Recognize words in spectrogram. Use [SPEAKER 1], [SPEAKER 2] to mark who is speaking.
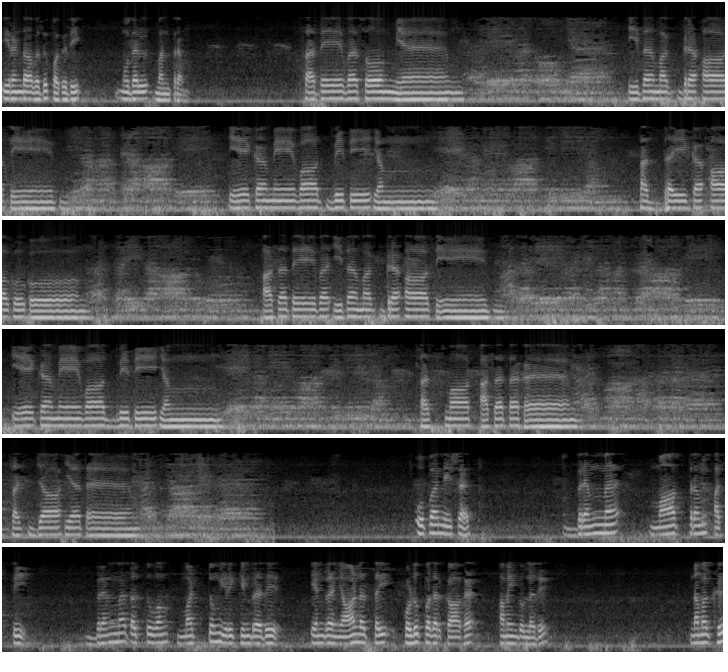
[SPEAKER 1] இரண்டாவது பகுதி முதல் மந்திரம் सदेव सौम्य इदमग्र आसीत् एकमेवाद्वितीयम् तद्धैक आहुको असदेव इदमग्र आसीत् एकमेवाद्वितीयम् तस्मात् असतः सज्जायत उपनिषत् ब्रह्म மாத்திரம் அஸ்தி பிரம்ம தத்துவம் மட்டும் இருக்கின்றது என்ற ஞானத்தை கொடுப்பதற்காக அமைந்துள்ளது நமக்கு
